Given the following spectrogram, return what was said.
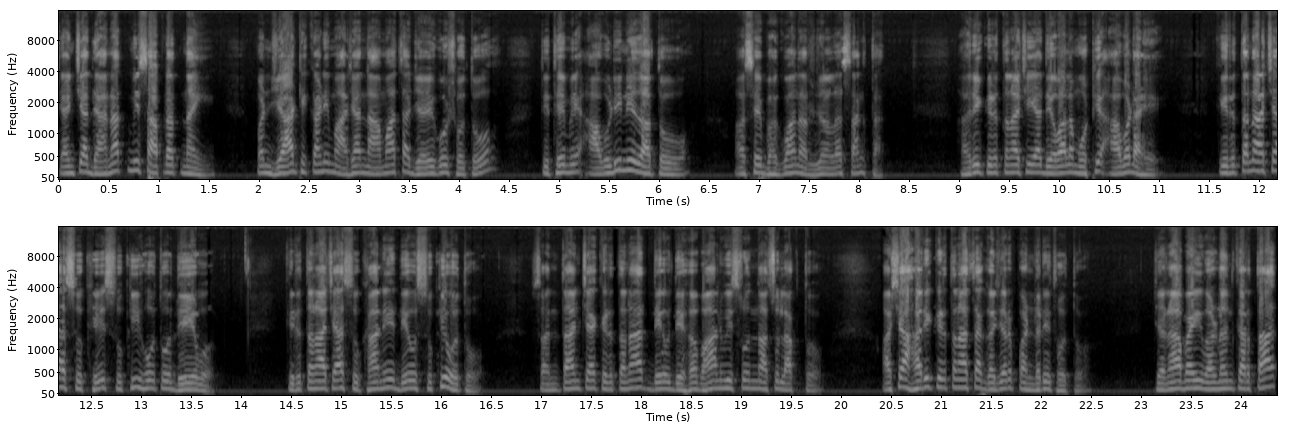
त्यांच्या ध्यानात मी सापडत नाही. पण ज्या ठिकाणी माझ्या नामाचा जयघोष होतो तिथे मी आवडीने जातो असे भगवान अर्जुनाला सांगतात. हरिकीर्तनाची या देवाला मोठी आवड आहे. कीर्तनाच्या सुखी सुखी होतो देव. कीर्तनाच्या सुखाने देव सुखी होतो. संतांच्या कीर्तनात देव देहभान विसरून नाचू लागतो. अशा हरिकीर्तनाचा गजर पंढरीत होतो. जनाबाई वर्णन करतात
